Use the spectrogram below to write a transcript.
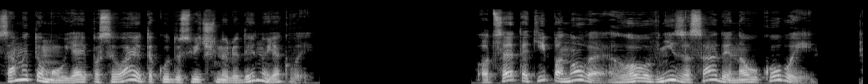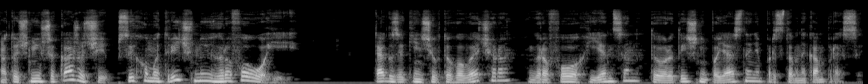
Саме тому я й посилаю таку досвідчену людину, як ви. Оце такі, панове, головні засади наукової, а точніше кажучи, психометричної графології. Так закінчив того вечора графолог Єнсен теоретичні пояснення представникам преси.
